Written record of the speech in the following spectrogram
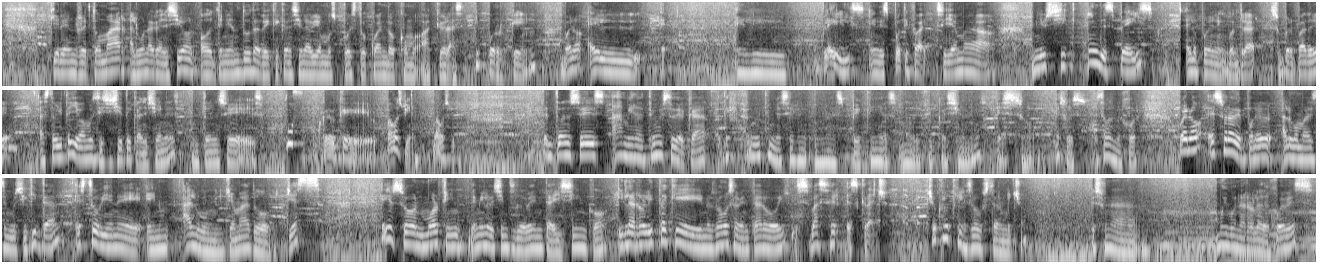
quieren retomar alguna canción o tenían duda de qué canción habíamos puesto, cuándo, cómo, a qué horas y por qué. Bueno, el playlist en Spotify se llama Music in the Space. Ahí lo pueden encontrar, super padre. Hasta ahorita llevamos 17 canciones, entonces, creo que vamos bien, vamos bien. Entonces, ah, mira, tengo esto de acá. Déjame hacer unas pequeñas modificaciones. Eso, eso es, estamos mejor. Bueno, es hora de poner algo más de musiquita. Esto viene en un álbum llamado Yes. Ellos son Morphine de 1995 y la rolita que nos vamos a aventar hoy va a ser Scratch. Yo creo que les va a gustar mucho. Es una una rola de jueves.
